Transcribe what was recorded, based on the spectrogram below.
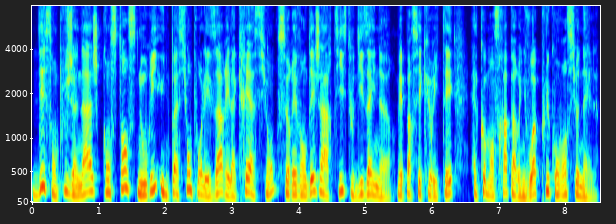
Dès son plus jeune âge, Constance nourrit une passion pour les arts et la création, se rêvant déjà artiste ou designer, mais par sécurité, elle commencera par une voie plus conventionnelle.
